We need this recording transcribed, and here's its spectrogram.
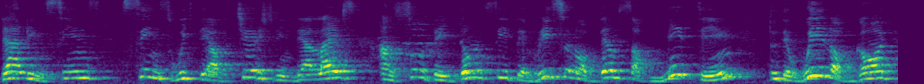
darling sins, sins which they have cherished in their lives, and so they don't see the reason of them submitting to the will of God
